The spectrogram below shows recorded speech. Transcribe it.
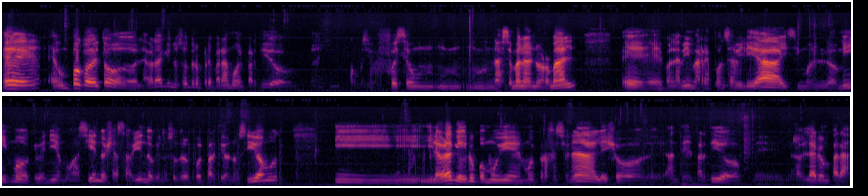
Eh, un poco de todo. La verdad que nosotros preparamos el partido como si fuese una semana normal, eh, con la misma responsabilidad, hicimos lo mismo que veníamos haciendo, ya sabiendo que nosotros por el partido nos íbamos. Y, la verdad que el grupo muy bien, muy profesional. Ellos eh, antes del partido hablaron para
